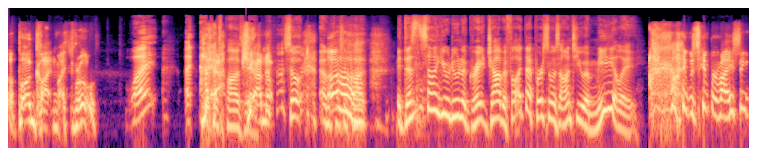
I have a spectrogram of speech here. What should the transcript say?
a bug caught in my throat. What? I, Press pause. Yeah. I'm not. So um, press Ah. it doesn't sound like you were doing a great job. It felt like that person was onto you immediately. I was improvising.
